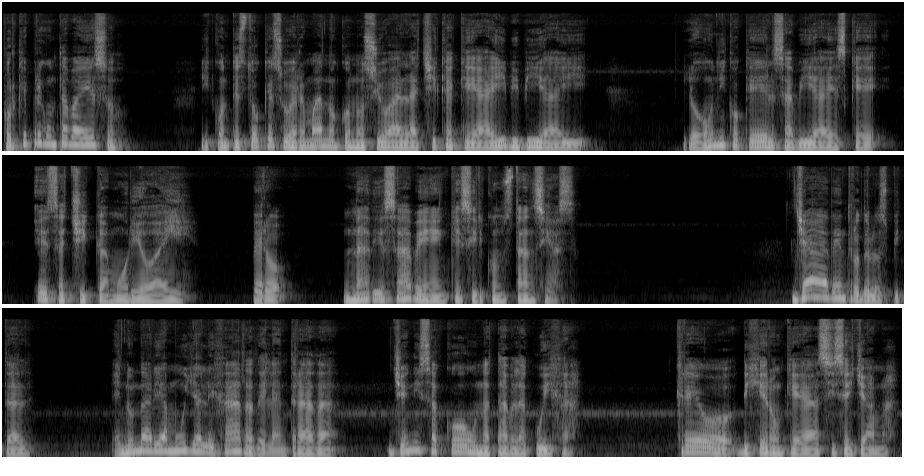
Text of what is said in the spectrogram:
¿por qué preguntaba eso? Y contestó que su hermano conoció a la chica que ahí vivía y lo único que él sabía es que esa chica murió ahí, pero nadie sabe en qué circunstancias. Ya adentro del hospital, en un área muy alejada de la entrada, Jenny sacó una tabla Ouija. Creo dijeron que así se llama.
